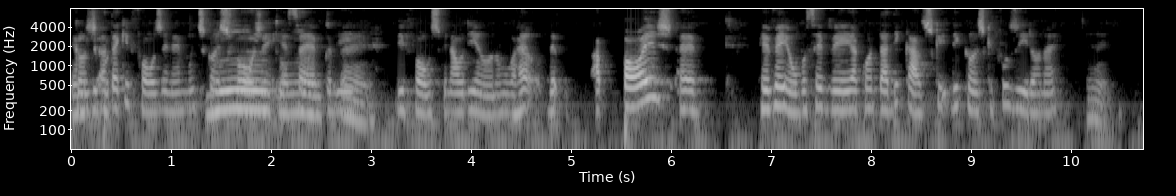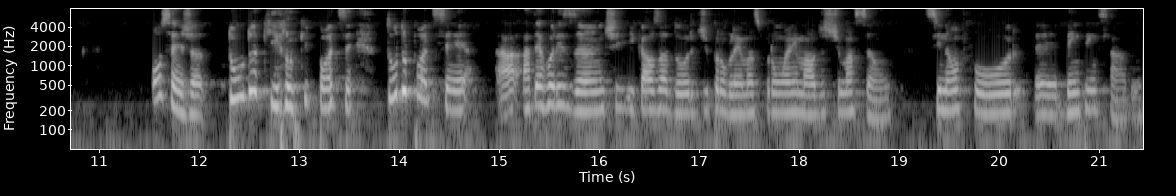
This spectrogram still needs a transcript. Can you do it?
É Cães muito até que fogem, né? Muitos cães Muito, fogem nessa época de, é. de fogos, final de ano. Após é, Réveillon, você vê a quantidade de casos que- de cães que fugiram, né? Ou seja, tudo aquilo que pode ser, tudo pode ser aterrorizante e causador de problemas para um animal de estimação, se não for é, bem pensado.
